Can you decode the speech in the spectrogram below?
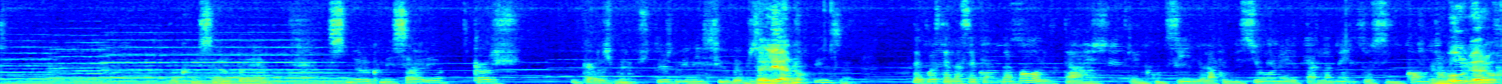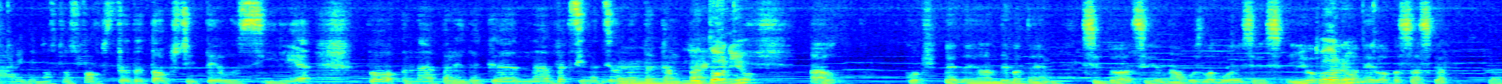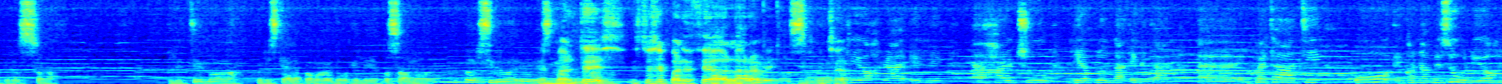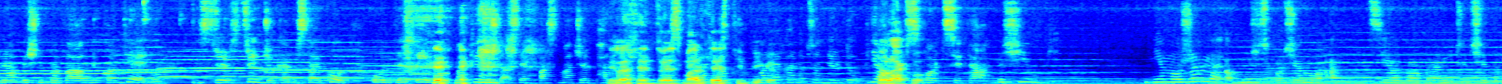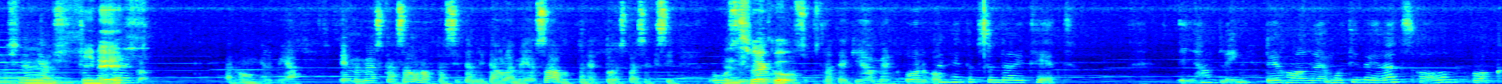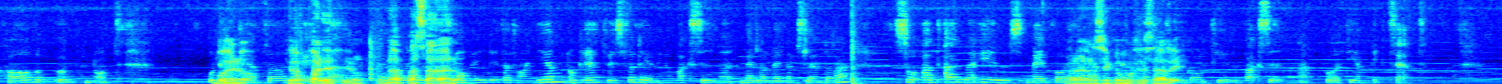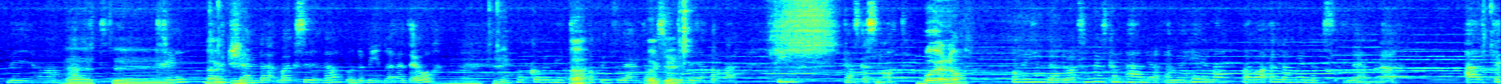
da Comissão Europeia, Senhora Comissária, caros e caras membros, desde o início da presidência Italiano. portuguesa, E questa è la seconda volta che il Consiglio, la Commissione e il Parlamento si incontrano In per bulgaro. parlare del nostro sforzo дадат общите усилия по напредъка на вакцинационната En кампания. letonio. Al, kopš pēdējām debatēm situācija nav uzlabojusies, jo Lituānu. joprojām Eiropa saskar el tema, pero es que le ha pasado En maltés, esto se parece al árabe. Escuchar. u es maltes tipico. Polacco. Nie możemy obniżyć poziomu ambicji albo ograniczyć się do myślenia Mm, życzeniowego. ongelmia. Emme myöskään saa unohtaa sitä, mitä olemme jo saavuttaneet toistaiseksi. Uusi strategiamme on öppenhet och solidaritet i handling. Det har motiverats av och har uppnått Bueno, ¿qué os parece? Una pasada, ¿no? Att ha en jämn och rättvis fördelning av vacciner mellan medlemsländerna så att alla EUs medborgare sale. tillgång till vaccinerna på ett jämlikt sätt. Vi har haft Este, tre godkända vacciner under mindre än ett år Aquí. av covid-19 Ah, och vi förväntar oss okej. att det blir några till ganska snart. Bueno, Och vi inledde vaccinationskampanjer över hela, över alla medlemsländer. Allt det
